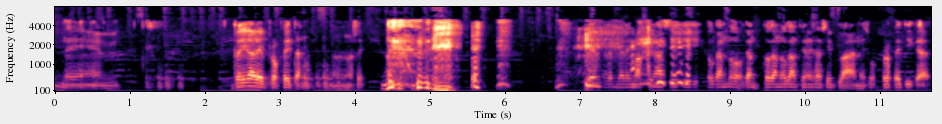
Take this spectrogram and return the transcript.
Eh, Rhaegar el profeta. No, no sé. Me, me lo imagino así, tocando, can- tocando canciones así, en plan, esos proféticas.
